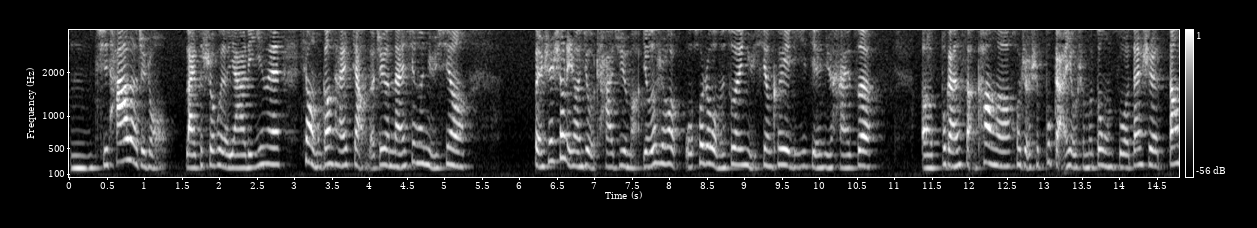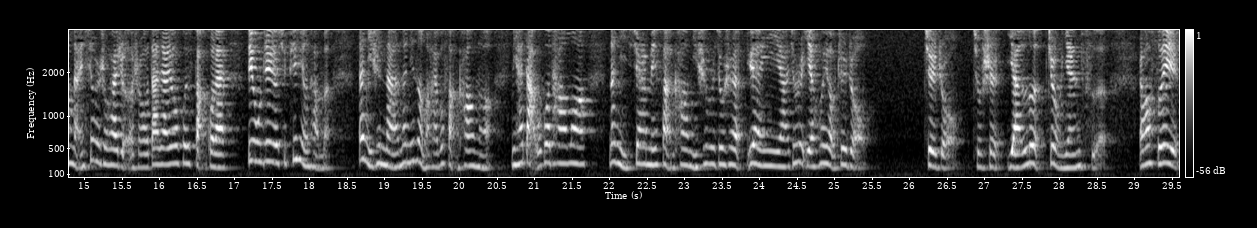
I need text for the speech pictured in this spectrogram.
嗯，其他的这种来自社会的压力，因为像我们刚才讲的，这个男性和女性本身生理上就有差距嘛。有的时候，我或者我们作为女性可以理解女孩子，呃，不敢反抗啊，或者是不敢有什么动作。但是当男性受害者的时候，大家又会反过来利用这个去批评他们。那你是男的，你怎么还不反抗呢？你还打不过他吗？那你既然没反抗，你是不是就是愿意呀？就是也会有这种。这种就是言论，这种言辞，然后所以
